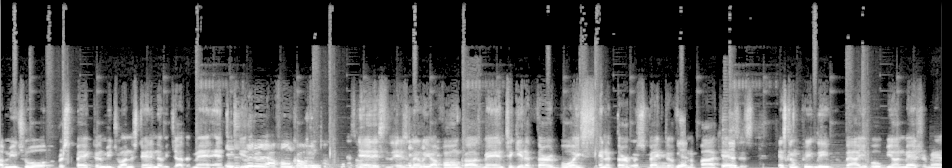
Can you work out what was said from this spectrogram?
a, mutual respect and a mutual understanding of each other, man. And it's get, literally our phone calls. Yeah, it's, it's literally our phone calls, man. To get a third voice and a third perspective yeah. on the podcast is is completely valuable beyond measure, man.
